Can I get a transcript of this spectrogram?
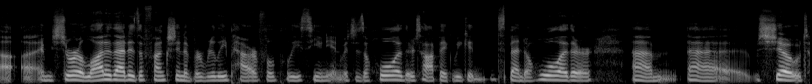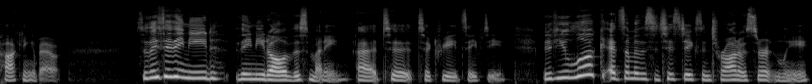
uh, I'm sure a lot of that is a function of a really powerful police union, which is a whole other topic we could spend a whole other um, uh, show talking about. So they say they need they need all of this money uh, to to create safety. But if you look at some of the statistics in Toronto, certainly,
